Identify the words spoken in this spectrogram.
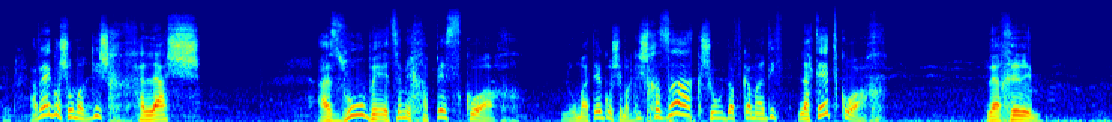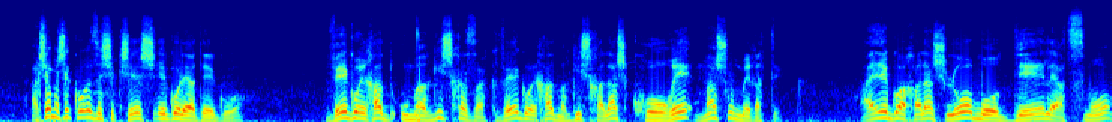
כן? אבל אגו שהוא מרגיש חלש, אז הוא בעצם מחפש כוח. לעומת אגו שמרגיש חזק, שהוא דווקא מעדיף לתת כוח לאחרים. עכשיו מה שקורה זה שכשיש אגו ליד אגו, ואגו אחד הוא מרגיש חזק, ואגו אחד מרגיש חלש, קורה משהו מרתק. האגו החלש לא מודה לעצמו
